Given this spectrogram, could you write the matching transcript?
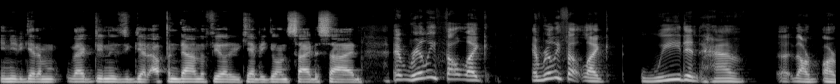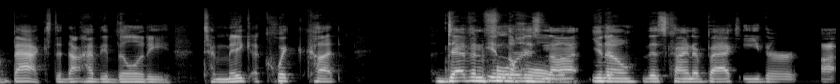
You need to get him. That dude needs to get up and down the field. He can't be going side to side. It really felt like it really felt like we didn't have uh, our our backs did not have the ability to make a quick cut. Devin Ford is not, you know, th- this kind of back either. I,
